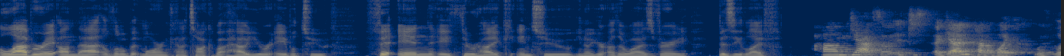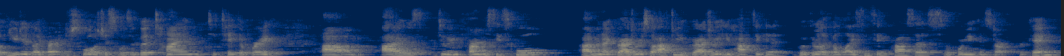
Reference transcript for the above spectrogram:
elaborate on that a little bit more and kind of talk about how you were able to fit in a through hike into you know your otherwise very busy life? Um, yeah, so it just again kind of like with what you did like right after school, it just was a good time to take a break. Um, I was doing pharmacy school um, and I graduated. So after you graduate, you have to get go through like a licensing process before you can start working.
